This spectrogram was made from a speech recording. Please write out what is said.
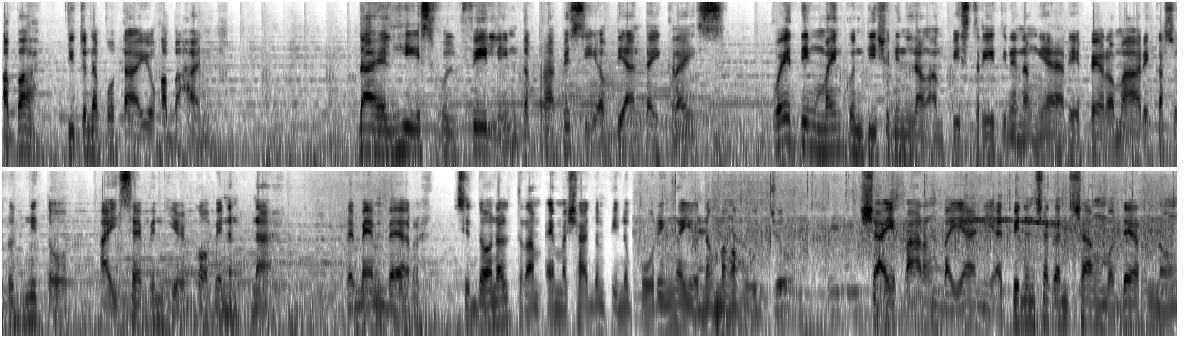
aba, dito na po tayo kabahan. Dahil he is fulfilling the prophecy of the Antichrist. Pwedeng mind conditioning lang ang peace treaty na nangyari pero maaring kasunod nito ay 7-year covenant na. Remember, si Donald Trump ay masyadong pinupuring ngayon ng mga Hudyo. Siya ay parang bayani at binunsagan siyang modernong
